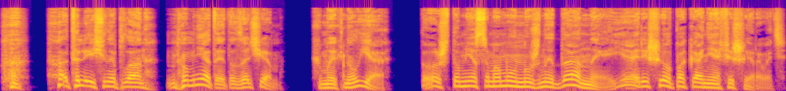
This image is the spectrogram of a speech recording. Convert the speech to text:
«Ха, отличный план, но мне-то это зачем?» — хмыкнул я. То, что мне самому нужны данные, я решил пока не афишировать.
